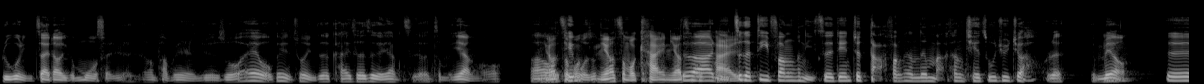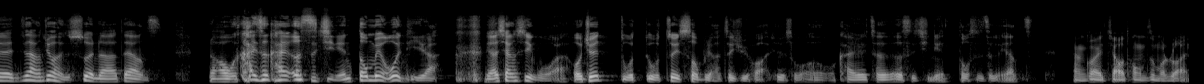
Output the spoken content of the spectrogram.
如果你载到一个陌生人，然后旁边人就是说，哎，我跟你说，你这个开车这个样子怎么样哦？你要怎么？你要怎么开？你要怎么开？对啊，你这个地方，你这边就打方向灯，马上切出去就好了，有没有？对、嗯、这样就很顺啊，这样子。然后我开车开二十几年都没有问题啦，你要相信我啊！我觉得我我最受不了这句话，就是说哦，我开车二十几年都是这个样子，难怪交通这么乱。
